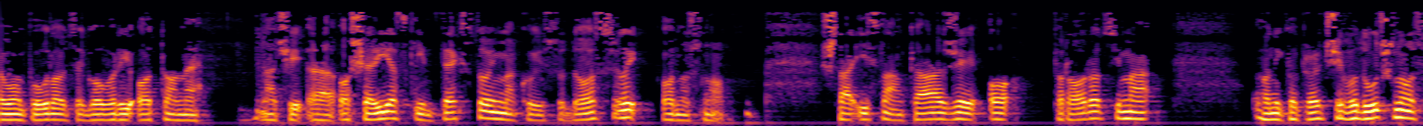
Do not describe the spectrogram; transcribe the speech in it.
u ovom poglavlju se govori o tome, znači, e, o šerijaskim tekstovima koji su došli, odnosno šta Islam kaže o prorocima, oni koji proroče budućnost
